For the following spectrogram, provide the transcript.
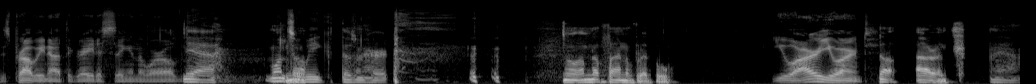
is probably not the greatest thing in the world. Yeah, once no. a week doesn't hurt. no, I'm not a fan of Red Bull. You are, you aren't. No, aren't. Yeah.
